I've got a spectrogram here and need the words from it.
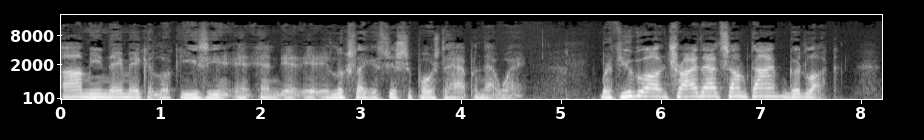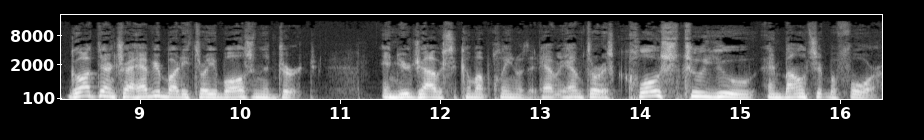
I mean, they make it look easy, and, and it, it looks like it's just supposed to happen that way. But if you go out and try that sometime, good luck. Go out there and try. Have your buddy throw you balls in the dirt, and your job is to come up clean with it. Have, have him throw it as close to you and bounce it before,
